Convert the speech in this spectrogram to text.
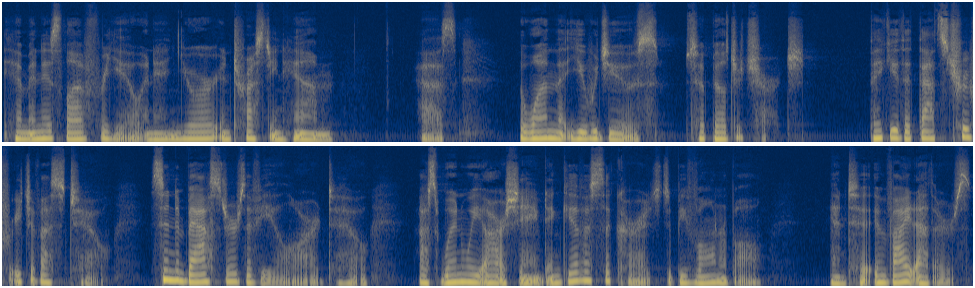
him in his love for you and in your entrusting him as the one that you would use to build your church. Thank you that that's true for each of us too. Send ambassadors of you, Lord, to us when we are ashamed and give us the courage to be vulnerable and to invite others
